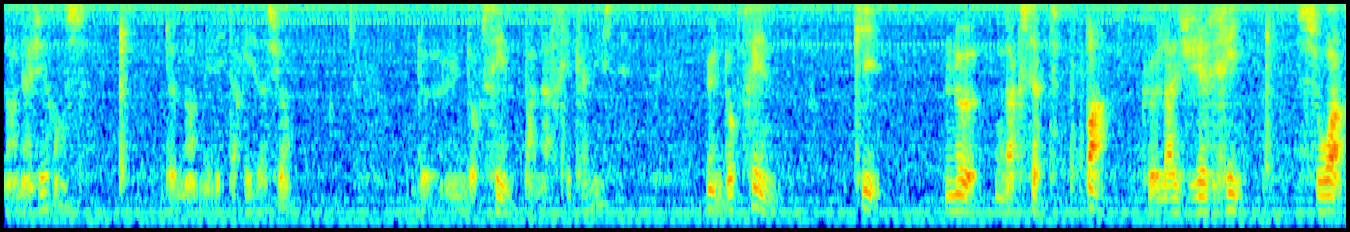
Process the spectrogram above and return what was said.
non-ingérence, de non-militarisation, une doctrine panafricaniste, une doctrine qui ne n'accepte pas que l'Algérie soit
